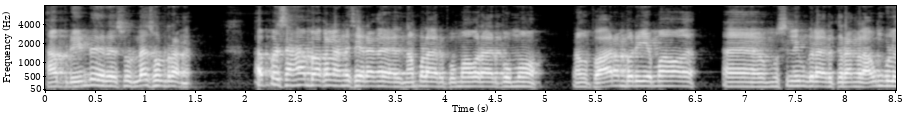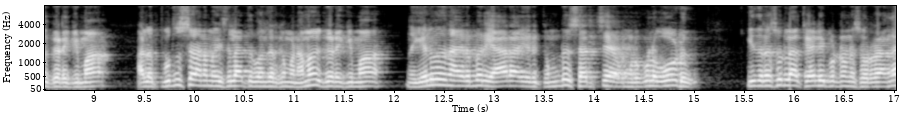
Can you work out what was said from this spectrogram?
அப்படின்னு ரசூல்லா சொல்கிறாங்க அப்போ சஹாபாக்கள் என்ன செய்கிறாங்க நம்மளாக இருப்போமோ? அவராக இருப்போமோ? நம்ம பாரம்பரியமாக முஸ்லீம்களாக இருக்கிறாங்களா? அவங்களுக்கு கிடைக்குமா? அல்ல புதுசாக நம்ம இஸ்லாத்துக்கு வந்திருக்கோமா? நமக்கு கிடைக்குமா? இந்த எழுபதனாயிரம் பேர் யாராக இருக்கும்னு சர்ச்சை அவங்களுக்குள்ள ஓடு. இது ரசூல்லா கேள்விப்பட்டோன்னு சொல்கிறாங்க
